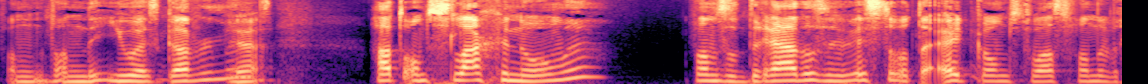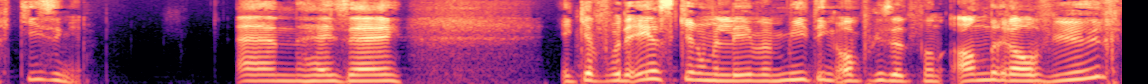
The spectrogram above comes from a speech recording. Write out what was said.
van, van de US government, Ja. had ontslag genomen van zodra dat ze wisten wat de uitkomst was van de verkiezingen. En hij zei, ik heb voor de eerste keer in mijn leven een meeting opgezet van anderhalf uur.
